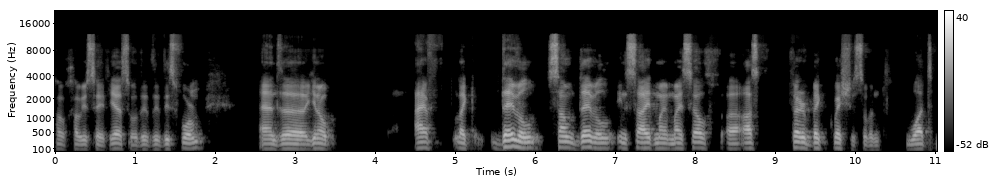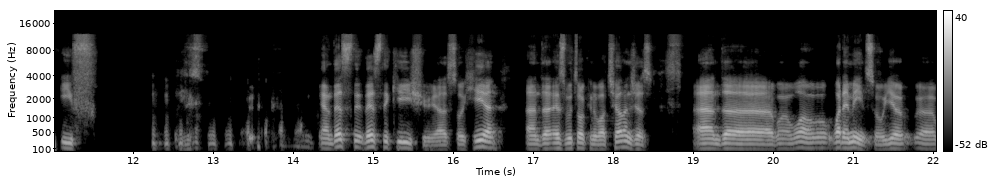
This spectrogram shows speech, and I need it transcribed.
how how you say it? Yeah, so the, the, this form, and you know I have like devil, some devil inside my myself uh, ask very big questions. So, what if? and that's the that's the key issue. Yeah. So here, and uh, as we're talking about challenges, and uh, well, what I mean. So you, uh,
